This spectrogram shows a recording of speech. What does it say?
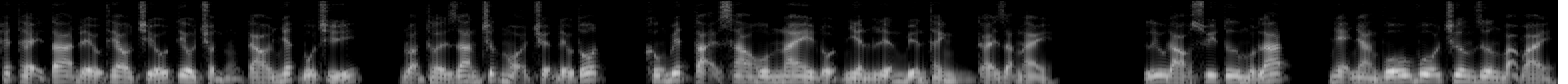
hết thể ta đều theo chiếu tiêu chuẩn cao nhất bố trí, đoạn thời gian trước mọi chuyện đều tốt, không biết tại sao hôm nay đột nhiên liền biến thành cái dạng này. Lưu đào suy tư một lát, nhẹ nhàng vỗ vỗ trương dương bả vai,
